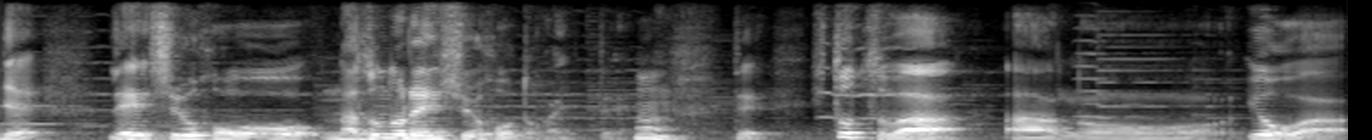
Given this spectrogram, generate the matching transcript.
で練習法謎の練習法とか言ってうん。で一つはあの要は、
